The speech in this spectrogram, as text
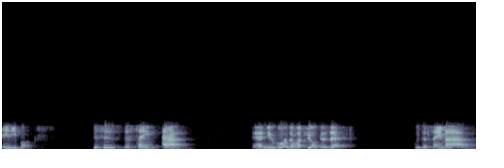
80 bucks. This is the same ad. And you go in the Montreal Gazette with the same ad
